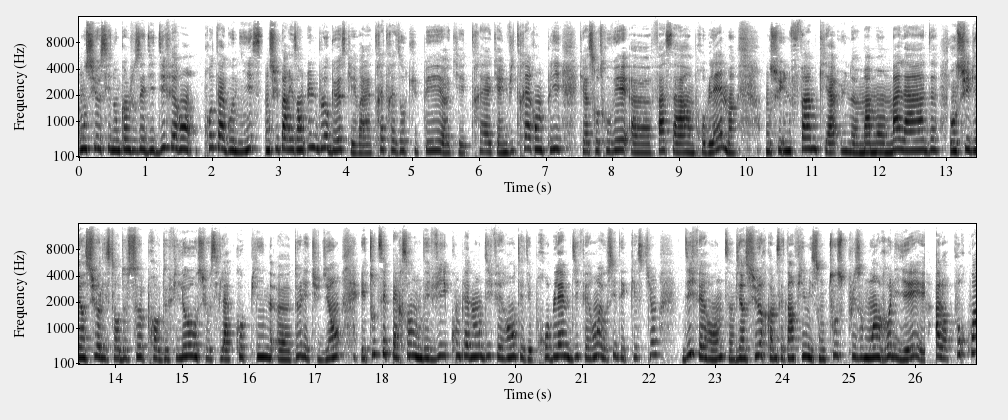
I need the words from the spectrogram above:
on suit aussi donc comme je vous ai dit différents protagonistes. On suit par exemple une blogueuse qui est très très occupée, qui, qui a une vie très remplie, qui va se retrouver face à un problème. On suit une femme qui a une maman malade. On suit bien sûr l'histoire de ce prof de philo, on suit aussi la copine de l'étudiant et toutes ces personnes ont des vies complètement différentes et des problèmes différents et aussi des questions différentes. Bien sûr, comme c'est un film, ils sont tous plus ou moins reliés. Alors pourquoi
